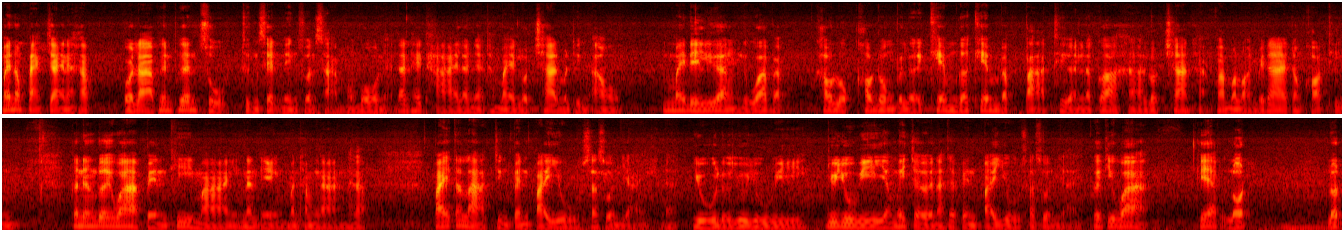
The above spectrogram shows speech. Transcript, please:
ไม่ต้องแปลกใจนะครับ เวลาเพื่อนๆสูบถึงเซตหนึ่งส่วนสามของโบเนี่ยด้านท้ายๆแล้วเนี่ยทำไมรสชาติมันถึงเอาไม่ได้เรื่องหรือว่าแบบเข้าลกเข้าดงไปเลยเข้มก็เข้มแบบป่าเถื่อน แล้วก็หารสชาติหาความอร่อยไม่ได้ต้องเคอทิ้ง ก็เนื่องด้วยว่าเป็นที่ไม้นั่นเองมันทำงานนะครับไปตลาดจึงเป็นไปอยู่ซะส่วนใหญ่นะ U หรือ UUV UUV ยังไม่เจอนะจะเป็นไปอยู่ซะส่วนใหญ่ เพื่อที่ว่าเรียกลด ลด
